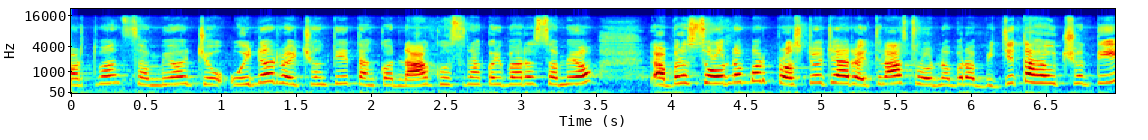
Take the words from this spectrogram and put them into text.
बर्तमान समय जो विनर रही ना घोषणा कर समय आम षोल नंबर प्रश्न जहाँ रही षोल नंबर विजेता होती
